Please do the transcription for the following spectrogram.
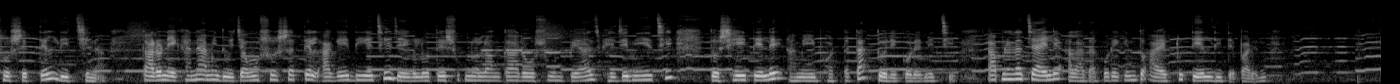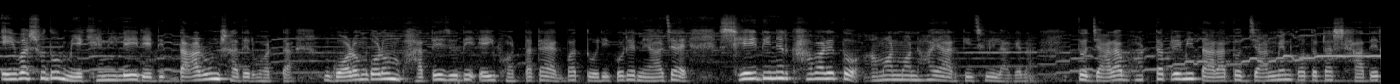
সর্ষের তেল দিচ্ছি না। কারণ এখানে আমি দুই চামচ সর্ষের তেল আগেই দিয়েছি, যেগুলোতে শুকনো লঙ্কা, রসুন, পেঁয়াজ ভেজে নিয়েছি। তো সেই তেলে আমি এই ভর্তাটা তৈরি করে নিচ্ছি। আপনারা চাইলে আলাদা করে কিন্তু আরেকটু তেল দিতে পারেন। এইবার শুধু মেখে নিলেই রেডি দারুণ স্বাদের ভর্তা। গরম গরম ভাতে যদি এই ভর্তাটা একবার তৈরি করে নেওয়া যায়, সেই দিনের খাবারে তো আমার মনে হয় আর কিছুই লাগে না। তো যারা ভর্তা প্রেমী, তারা তো জানবেন কতটা স্বাদের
